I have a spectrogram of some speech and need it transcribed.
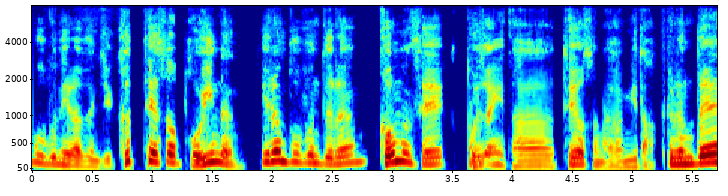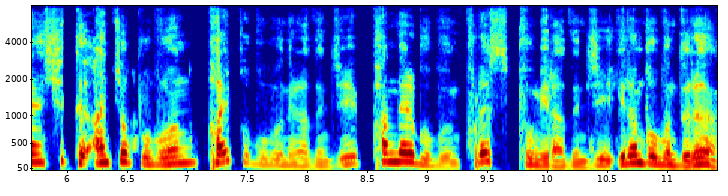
부분이라든지 겉에서 보이는 이런 부분들은 검은색 도장이 다 되어서 나갑니다. 그런데 시트 안쪽 부분, 파이프 부분이라든지 판넬 부분, 프레스품이라든지 이런 부분들은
